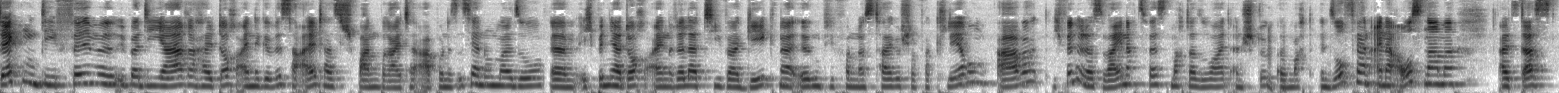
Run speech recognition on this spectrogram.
decken die Filme über die Jahre halt doch eine gewisse Altersspannbreite ab. Und es ist ja nun mal so, ähm, ich bin ja doch ein relativer Gegner irgendwie von nostalgischer Verklärung, aber ich finde, das Weihnachtsfest macht da soweit ein Stück, äh, macht insofern eine Ausnahme, als dass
